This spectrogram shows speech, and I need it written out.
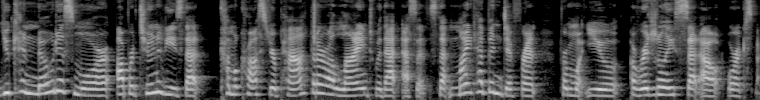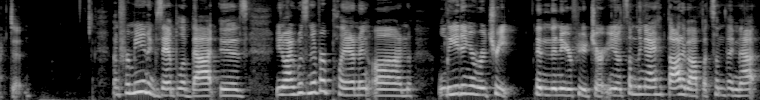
you can notice more opportunities that come across your path that are aligned with that essence that might have been different from what you originally set out or expected. And for me, an example of that is, you know, I was never planning on leading a retreat in the near future. You know, it's something I had thought about, but something that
